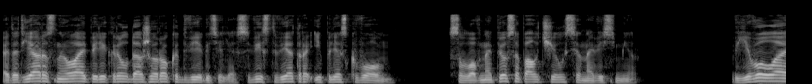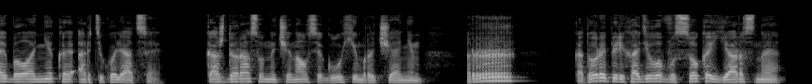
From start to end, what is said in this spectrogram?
Этот яростный лай перекрыл даже рокот двигателя, свист ветра и плеск волн, словно пес ополчился на весь мир. В его лае была некая артикуляция. Каждый раз он начинался глухим рычанием «рррр», которое переходило в высокое яростное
